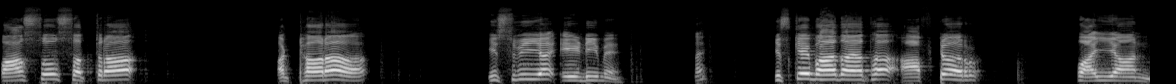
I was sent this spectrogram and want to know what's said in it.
517 अठारह ईस्वी या एडी में। किसके बाद आया था? आफ्टर फाइयान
